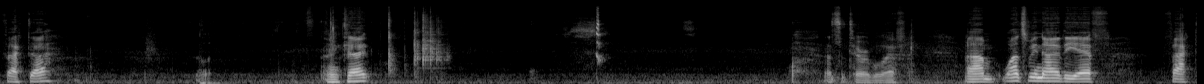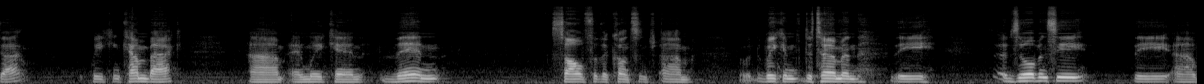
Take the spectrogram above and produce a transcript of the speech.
factor? Okay. That's a terrible F. Um, once we know the F factor, we can come back um, and we can then solve for the constant um, we can determine the absorbency the uh,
